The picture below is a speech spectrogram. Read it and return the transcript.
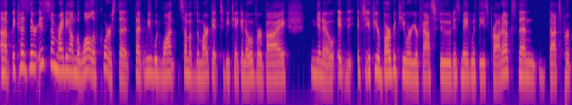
uh, because there is some writing on the wall, of course, that that we would want some of the market to be taken over by you know if, if if your barbecue or your fast food is made with these products then that's per-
